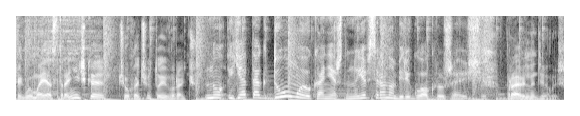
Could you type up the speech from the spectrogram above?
как бы моя страничка, что хочу, то и врачу. Ну, я так думаю, конечно, но я все равно берегу окружающих. Правильно делаешь.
